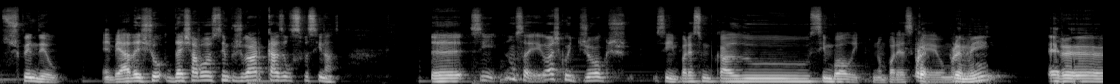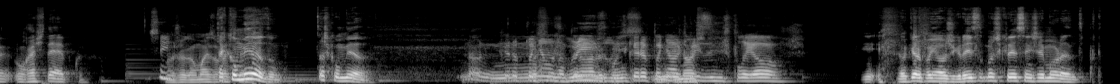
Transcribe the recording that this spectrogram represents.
suspendeu. A NBA deixou, deixava-o sempre jogar caso ele se vacinasse. Eh, sim, não sei, eu acho que oito jogos, sim, parece um bocado simbólico. Não parece que Para, é uma. para mim, era o resto da época. Sim. Não joga mais o Estás com medo? Estás com medo? Não, Quero não- apanhar não os Grizzlies, quero apanhar os Grizzlies nos playoffs. Eu quero apanhar os Grizzlies, mas queria sem Jamorante. Porque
